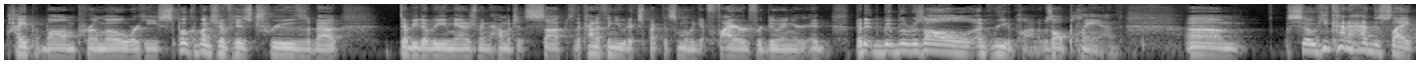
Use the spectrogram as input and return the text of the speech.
pipe bomb promo where he spoke a bunch of his truths about WWE management and how much it sucked, the kind of thing you would expect that someone would get fired for doing, or it, but it, it was all agreed upon. It was all planned. Um, so he kind of had this like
